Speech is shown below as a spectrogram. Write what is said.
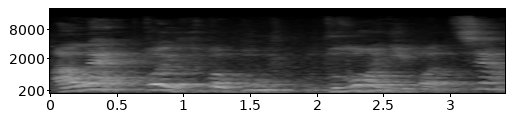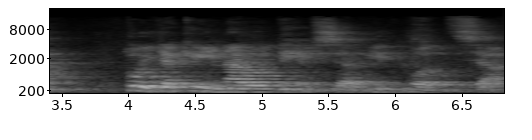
Але той, хто був в лоні Отця, той, який народився від Отця,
